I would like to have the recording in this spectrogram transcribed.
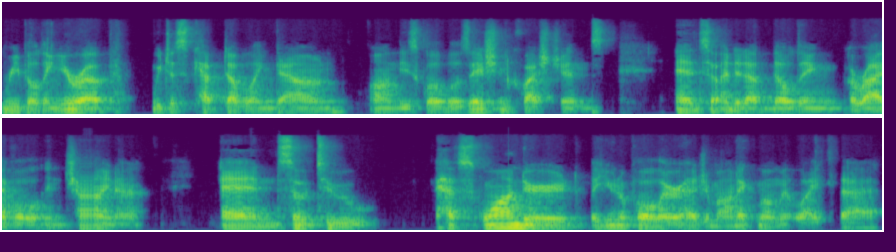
rebuilding Europe, we just kept doubling down on these globalization questions. And so ended up building a rival in China. And so to have squandered a unipolar hegemonic moment like that,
